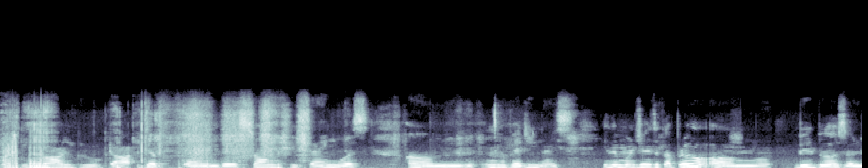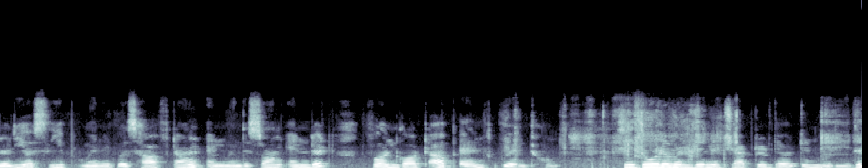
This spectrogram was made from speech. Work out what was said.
and the band grew uh, dark and the song she sang was um, very nice. இது முடிஞ்சதுக்கப்புறம் Bilbo was already asleep when it was half down and when the song ended Fern got up and went home so இதோடு வந்து இந்த சாப்டர் தேர்ட்டின் முடியுது.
